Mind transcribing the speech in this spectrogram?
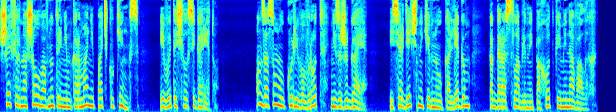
Шефер нашел во внутреннем кармане пачку «Кингс» и вытащил сигарету. Он засунул куриво в рот, не зажигая, и сердечно кивнул коллегам, когда расслабленной походкой миновал их,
